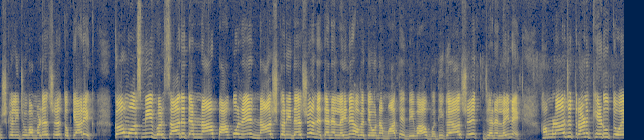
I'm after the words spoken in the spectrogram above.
મુશ્કેલી જોવા મળે છે, તો ક્યારેક કમોસમી વરસાદ તેમના પાકોને નાશ કરી દે છે અને તેને લઈને હવે તેઓના માથે દેવા વધી ગયા છે, જેને લઈને હમણાં જ ત્રણ ખેડૂતોએ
